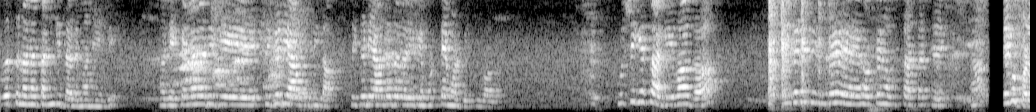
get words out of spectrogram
ಇವತ್ತು ನನ್ನ ತಂಗಿದ್ದಾಳೆ ಮನೆಯಲ್ಲಿ. ಹಾಗೆ ಕೆಲವರಿಗೆ ಸಿಗಡಿ ಆಗೋದಿಲ್ಲ, ಸಿಗಡಿ ಆಗದವರಿಗೆ ಮೊಟ್ಟೆ ಮಾಡಬೇಕು ಇವಾಗ. ಖುಷಿಗೆ ಸಾಕು ಇವಾಗ ಸಿಗಡಿ ತಿಂದ್ರೆ ಹೊಟ್ಟೆ ನೋವು ಸ್ಟಾರ್ಟ್ ಆಗ್ತದೆ. ಹಾಂ? ಪಡ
